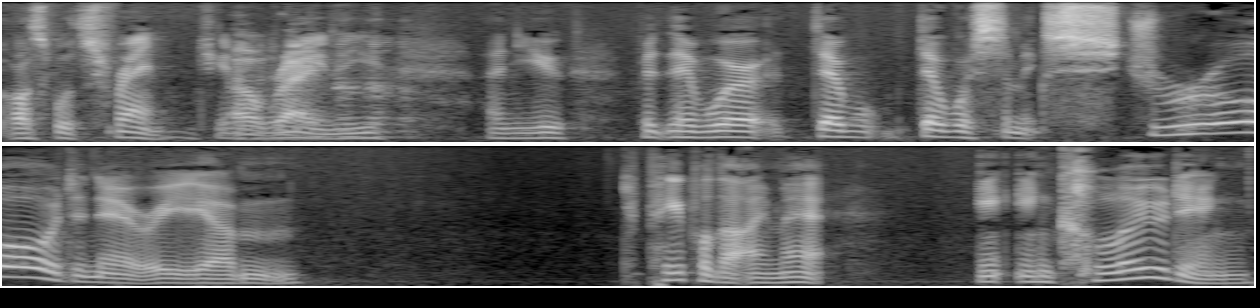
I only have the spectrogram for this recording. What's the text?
Oswald's friend. You know Oh, what right. I mean? And you, and you, but there were there there were some extraordinary um, people that I met, I- including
